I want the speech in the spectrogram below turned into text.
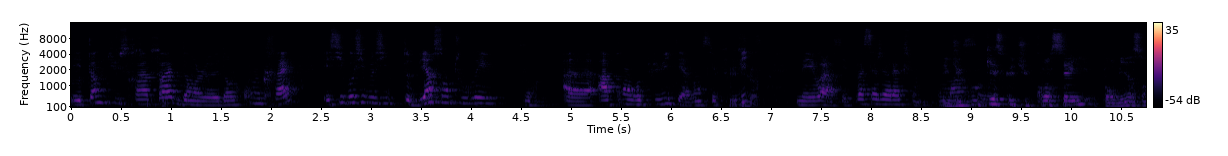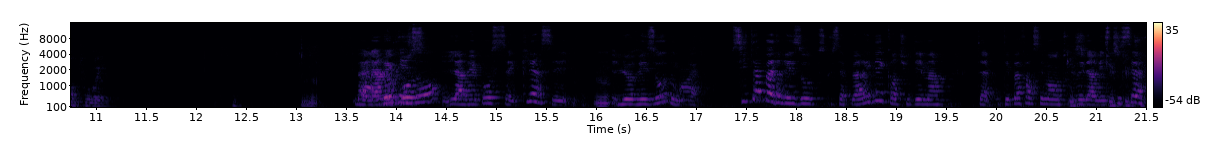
Et tant que tu seras pas dans le, dans le concret, et si possible aussi de bien s'entourer euh, apprendre plus vite et avancer plus vite. Mais voilà, c'est le passage à l'action. Pour Et moi, du coup, qu'est-ce que tu conseilles pour bien s'entourer? Bah, Bah, la, réponse, la réponse, c'est clair, c'est Mm. le réseau. Donc, Ouais. si t'as pas de réseau, parce que ça peut arriver quand tu démarres, t'es pas forcément entouré Qu'est-ce qu'est-ce que tu d'investisseurs.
